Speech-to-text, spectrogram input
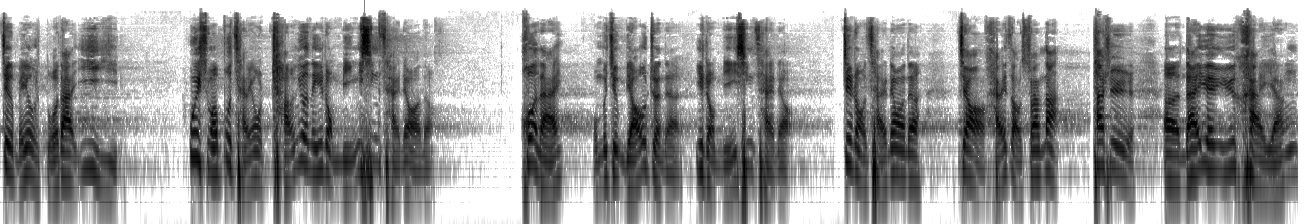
这个没有多大意义。为什么不采用常用的一种明星材料呢？后来我们就瞄准了一种明星材料，这种材料呢叫海藻酸钠，它是呃来源于海洋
